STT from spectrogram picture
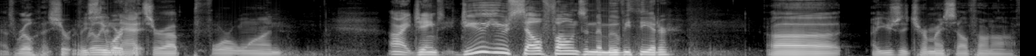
That's real. That's sure, at least really the worth Nats it. are up four one. All right, James. Do you use cell phones in the movie theater? Uh, I usually turn my cell phone off.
